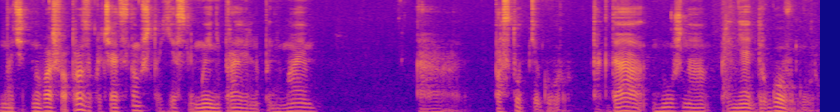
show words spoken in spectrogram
значит, ну ваш вопрос заключается в том, что если мы неправильно понимаем поступки гуру, тогда нужно принять другого гуру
